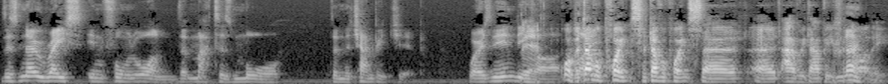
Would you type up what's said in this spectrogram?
there's no race in Formula One that matters more than the championship, whereas in IndyCar, Yeah. Well, the like, double points, the double points, uh, uh, Abu Dhabi finale.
